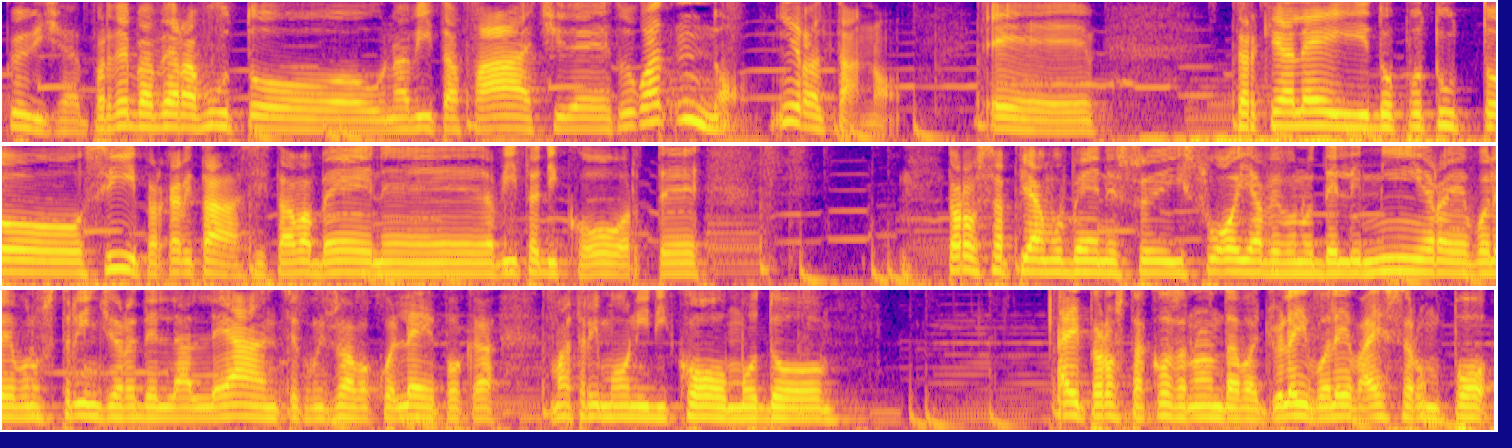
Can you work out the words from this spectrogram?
Quindi dice, potrebbe aver avuto una vita facile, tutto qua. No, in realtà no. E perché a lei, dopo tutto, sì, per carità, si stava bene, la vita di corte. Però sappiamo bene, su- i suoi avevano delle mire, volevano stringere delle alleanze, come si usava a quell'epoca, matrimoni di comodo. Lei però sta cosa non andava giù, lei voleva essere un po',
